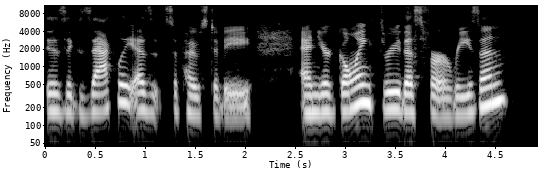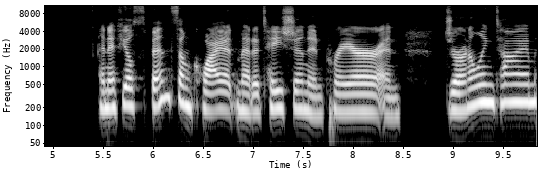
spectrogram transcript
is exactly as it's supposed to be, and you're going through this for a reason. And if you'll spend some quiet meditation and prayer and journaling time,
